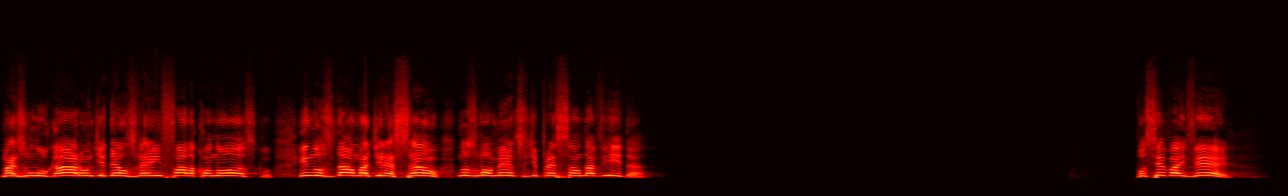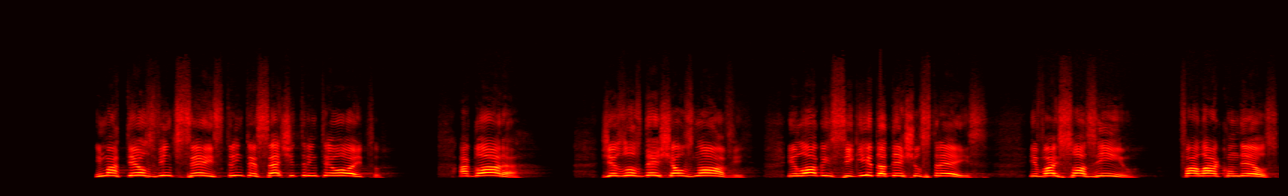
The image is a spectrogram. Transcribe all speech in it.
mas um lugar onde Deus vem e fala conosco e nos dá uma direção nos momentos de pressão da vida. Você vai ver em Mateus 26, 37 e 38. Agora, Jesus deixa os nove e logo em seguida deixa os três e vai sozinho falar com Deus,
